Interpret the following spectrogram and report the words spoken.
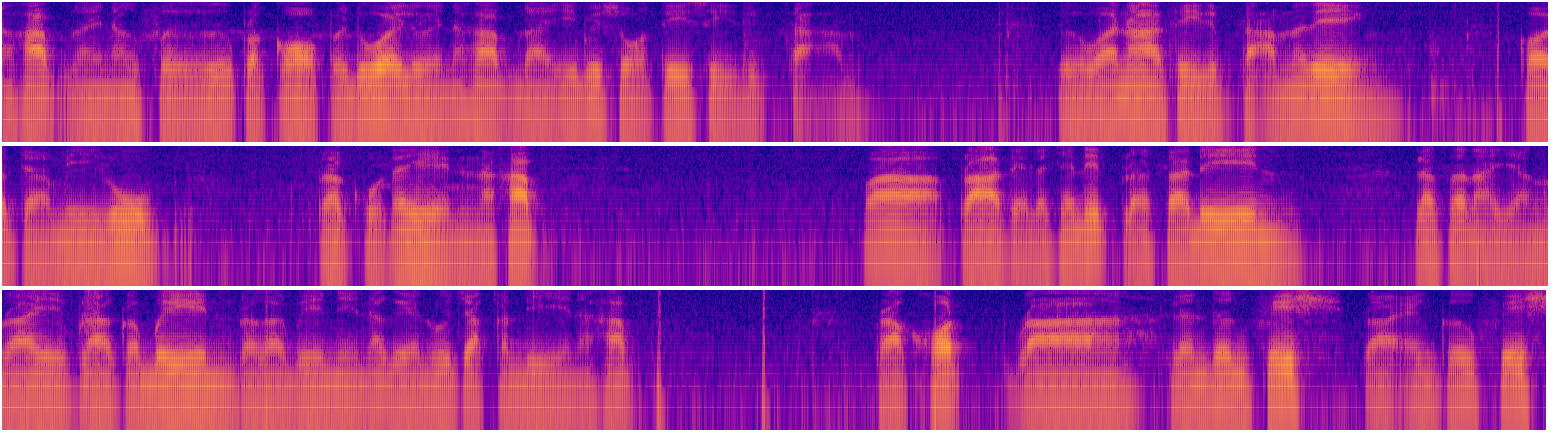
นะครับ ในหนังสือประกอบไปด้วยเลยนะครับ ในอีพิโซดที่ 43 หรือว่าหน้า 43 นั่นเอง ก็จะมีรูปปรากฏให้เห็นนะครับ ว่าปลาแต่ละชนิดปลาซาดีนลักษณะอย่างไรปลากระเบนปลากระเบนนี่นักเรียนรู้จักกันดีนะครับ ปลาคอดปลา lantern fish ปลา angler fish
